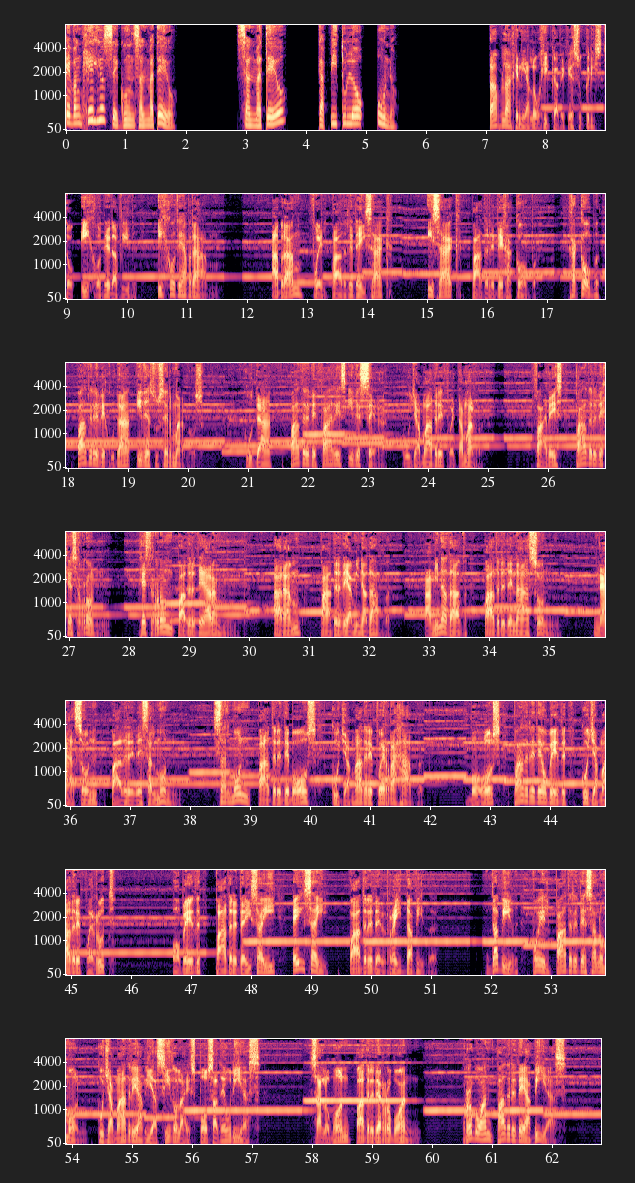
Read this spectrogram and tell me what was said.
Evangelio según San Mateo. San Mateo, capítulo 1. Tabla genealógica de Jesucristo, hijo de David, hijo de Abraham. Abraham fue el padre de Isaac, Isaac padre de Jacob, Jacob padre de Judá y de sus hermanos, Judá padre de Fares y de Sera, cuya madre fue Tamar, Fares padre de Jezrón, Jezrón padre de Aram, Aram, padre de Aminadab. Aminadab, padre de Naasón. Naasón, padre de Salmón. Salmón, padre de Booz, cuya madre fue Rahab. Booz, padre de Obed, cuya madre fue Ruth. Obed, padre de Isaí, e Isaí, padre del rey David. David fue el padre de Salomón, cuya madre había sido la esposa de Urías. Salomón, padre de Roboán. Roboán padre de Abías,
